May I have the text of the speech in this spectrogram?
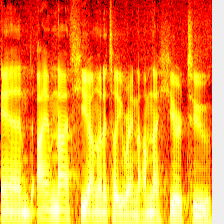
And I am not here, I'm going to tell you right now, I'm not here to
